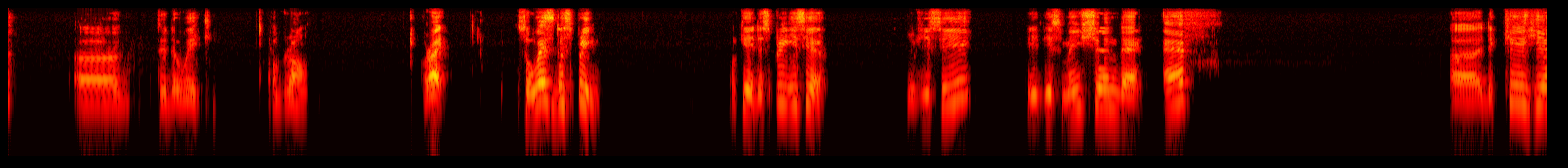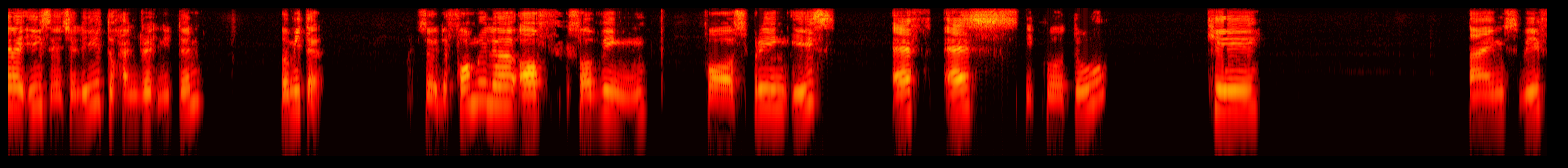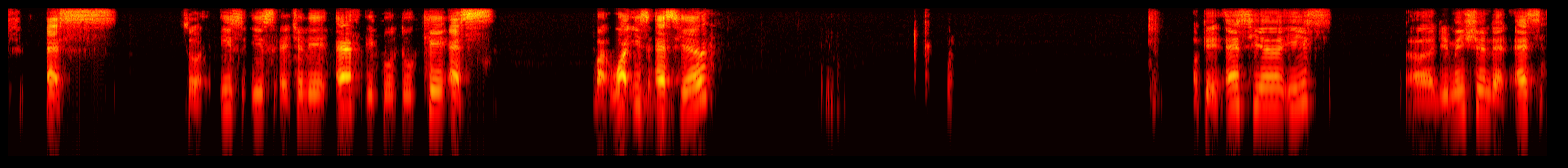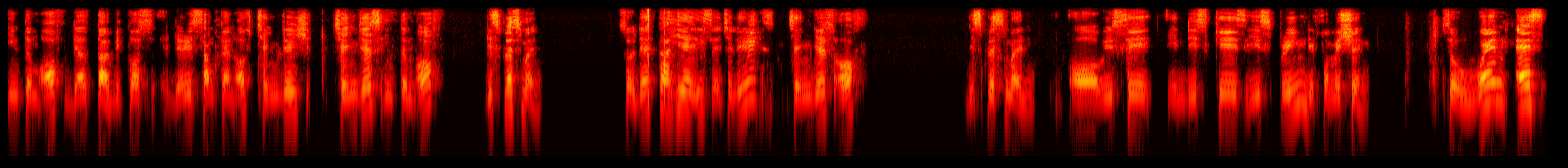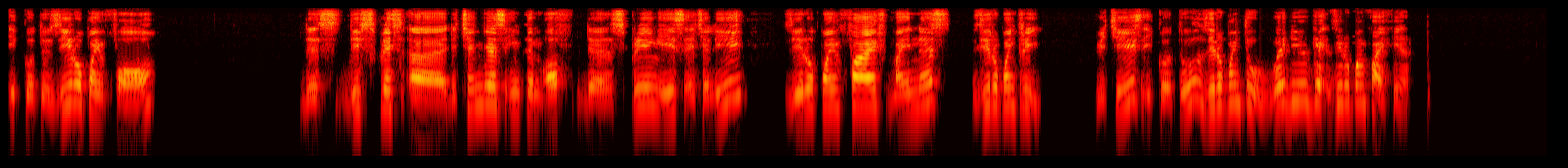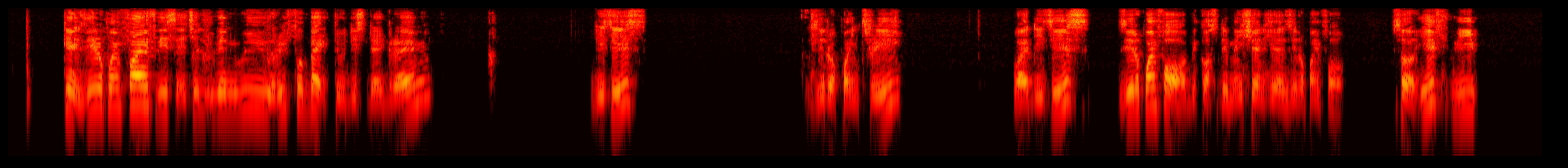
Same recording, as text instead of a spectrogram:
uh, to the wake or ground right so where's the spring Okay, the spring is here. If you see, it is mentioned that F, uh, the K here is actually 200 Newton per meter. So the formula of solving for spring is Fs equal to K times with S. So is is actually F equal to Ks. But what is S here? Okay, S here is uh, they mention that S in term of delta because there is some kind of changes changes in term of displacement. So delta here is actually changes of displacement. Or we say in this case is spring deformation. So when S equal to 0.4 this displace uh, the changes in term of the spring is actually 0.5 minus 0.3 which is equal to 0.2 where do you get 0.5 here? Okay 0.5 is actually when we refer back to this diagram this is 0.3 while this is 0.4 because they mentioned here 0.4. So if we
